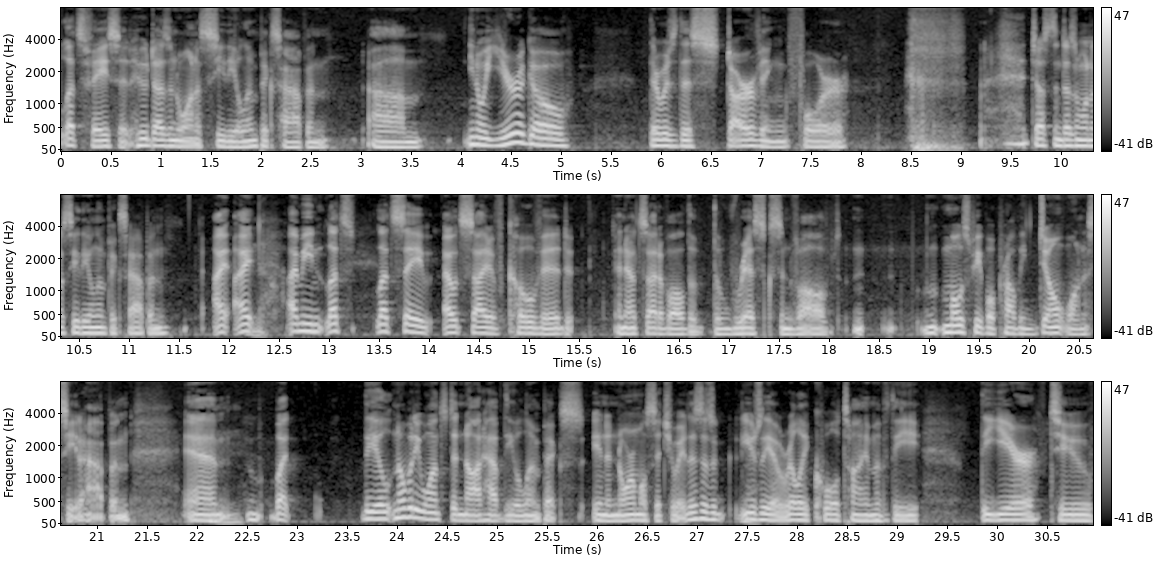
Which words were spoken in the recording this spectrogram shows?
let's face it, who doesn't want to see the Olympics happen? Um, you know, a year ago there was this starving for Justin doesn't want to see the Olympics happen. I I, I mean, let's let's say outside of COVID and outside of all the the risks involved, n- most people probably don't want to see it happen. And but the nobody wants to not have the Olympics in a normal situation. This is a, usually a really cool time of the the year to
